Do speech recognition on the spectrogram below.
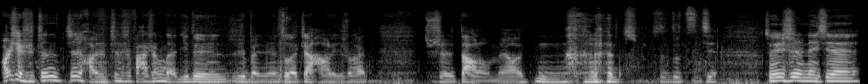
而且是真真好像真实发生的，一堆人日本人坐在战壕里说，就是到了我们要嗯自自自尽，所以是那些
